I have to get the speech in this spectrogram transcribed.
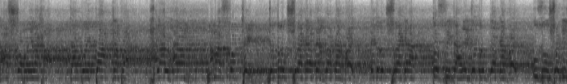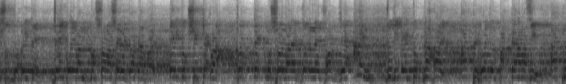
লাশ কবরে রাখা, তারপরে পাক না পাক, হালাল হারাম নামাজ পড়তে যতটুক সুরাকেরাতের দরকার হয় এতটুক তসবি তাহলে যতটুক দরকার হয়, উজু সহি শুদ্ধ হইতে, যেই পরিমাণ মাসের দরকার হয়, এইটুক শিক্ষা করা। প্রত্যেক মুসলমানের জন্য ফরজে আইন যদি এইটুক না হয়, আপনি হয়তো পাক্কা নামাজি, আপনি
